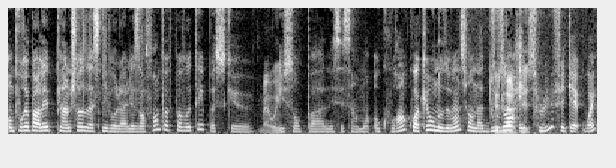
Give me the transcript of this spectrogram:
on pourrait parler de plein de choses à ce niveau-là. Les enfants peuvent pas voter parce que Ben ils sont pas nécessairement au courant. Quoique, on nous demande si on a 12 de ans et plus. Fait que, ouais.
